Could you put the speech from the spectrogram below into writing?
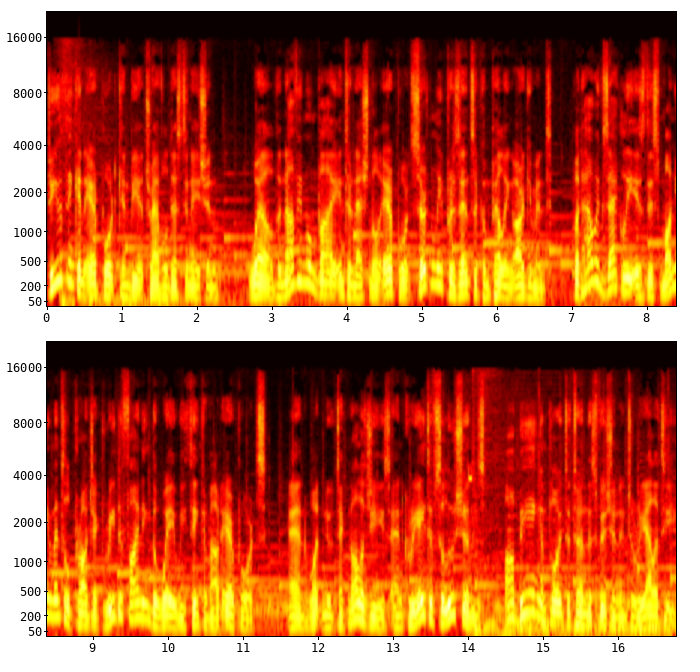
Do you think an airport can be a travel destination? Well, the Navi Mumbai International Airport certainly presents a compelling argument, but how exactly is this monumental project redefining the way we think about airports? And what new technologies and creative solutions are being employed to turn this vision into reality?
